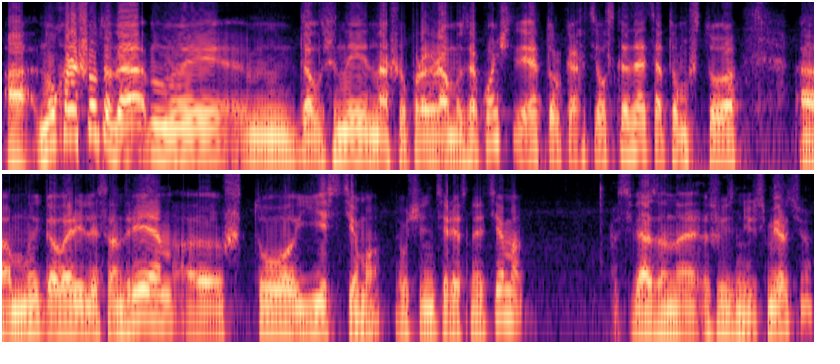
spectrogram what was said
А, ну хорошо, тогда мы должны нашу программу закончить. Я только хотел сказать о том, что а, мы говорили с Андреем, а, что есть тема, очень интересная тема, связанная с жизнью и смертью.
